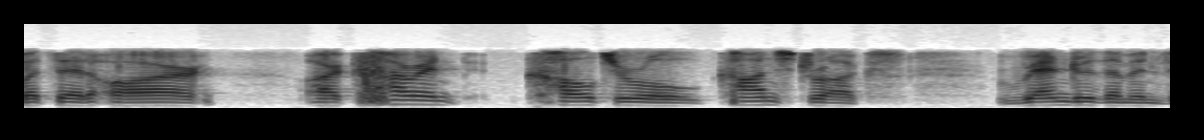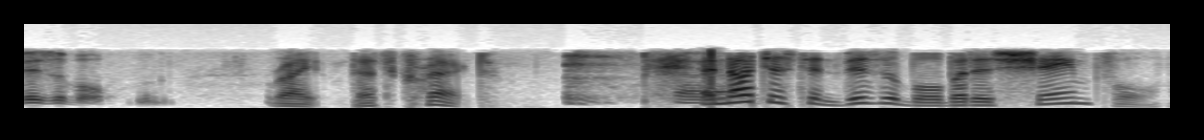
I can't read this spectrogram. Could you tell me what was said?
but that our our current cultural constructs render them invisible. Right, that's correct. Uh, and not just invisible, but as shameful.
